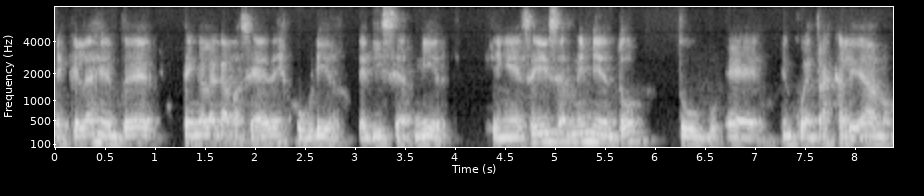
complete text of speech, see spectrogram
es que la gente tenga la capacidad de descubrir, de discernir. Y en ese discernimiento tú eh, encuentras calidad, ¿no?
